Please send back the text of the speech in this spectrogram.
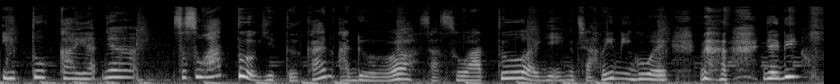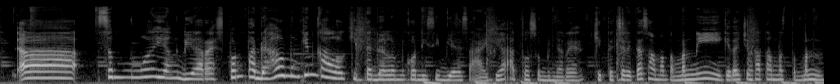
itu kayaknya sesuatu gitu kan. Aduh sesuatu. Lagi inget Syahrini gue. Nah jadi uh, semua yang dia respon padahal mungkin kalau kita dalam kondisi biasa aja atau sebenarnya kita cerita sama temen nih kita curhat sama temen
